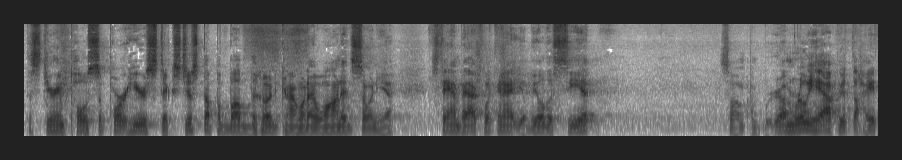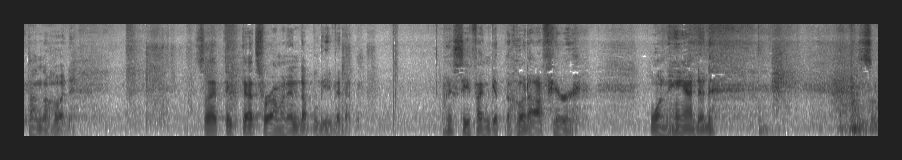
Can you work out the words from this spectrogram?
the steering post support here sticks just up above the hood, kind of what I wanted. So when you stand back looking at it, you'll be able to see it. So I'm, I'm really happy with the height on the hood. So I think that's where I'm gonna end up leaving it. Let's see if I can get the hood off here one-handed. So,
